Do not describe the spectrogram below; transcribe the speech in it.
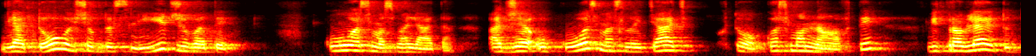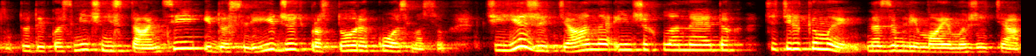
Для того, щоб досліджувати космос малята. Адже у космос летять хто? Космонавти, відправляють туди, космічні станції і досліджують простори космосу. Чи є життя на інших планетах, чи тільки ми на Землі маємо життя,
